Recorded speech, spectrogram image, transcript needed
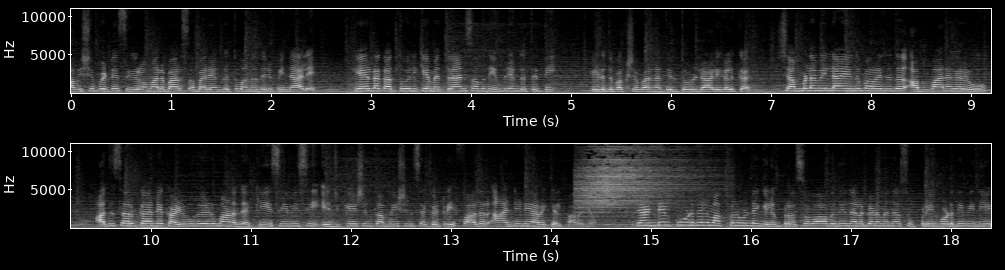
ആവശ്യപ്പെട്ട് സീറോ മലബാർ സഭ രംഗത്ത് വന്നതിന് പിന്നാലെ കേരള കത്തോലിക്ക മെത്രാൻ സമിതിയും രംഗത്തെത്തി. ഇടതുപക്ഷ ഭരണത്തിൽ തൊഴിലാളികൾക്ക് ശമ്പളമില്ല എന്ന് പറയുന്നത് അപമാനകരവും അത് സർക്കാരിന്റെ കഴിവുകേടുമാണെന്ന് K C B C education commission secretary father Antony Arakkal പറഞ്ഞു. രണ്ടിൽ കൂടുതൽ മക്കളുണ്ടെങ്കിലും പ്രസവാവധി നൽകണമെന്ന സുപ്രീംകോടതി വിധിയെ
